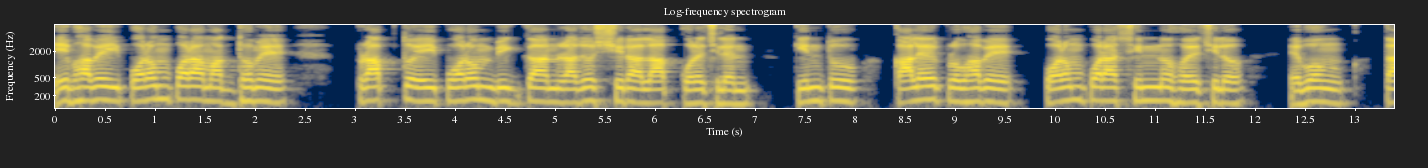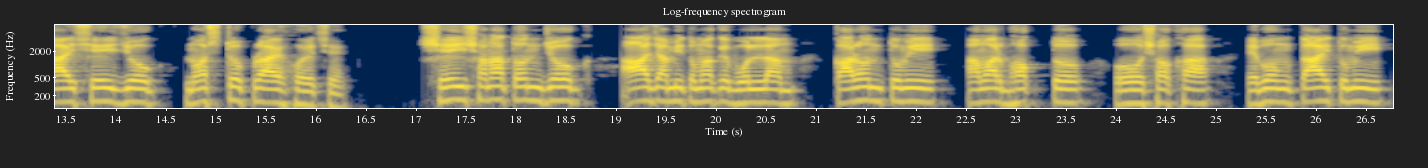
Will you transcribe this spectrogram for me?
এভাবেই পরম্পরা মাধ্যমে প্রাপ্ত এই পরম বিজ্ঞান রাজর্ষিরা লাভ করেছিলেন। কিন্তু কালের প্রভাবে পরম্পরা ছিন্ন হয়েছিল এবং তাই সেই যোগ নষ্টপ্রায় হয়েছে। সেই সনাতন যোগ আজ আমি তোমাকে বললাম, কারণ তুমি আমার ভক্ত ও সখা এবং তাই তুমি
